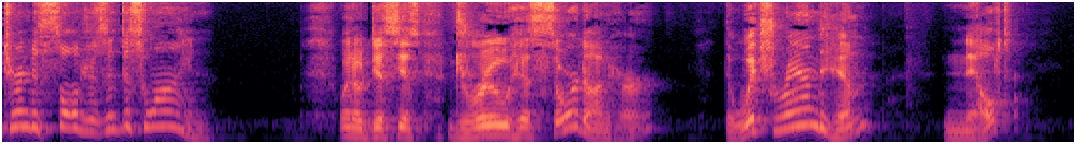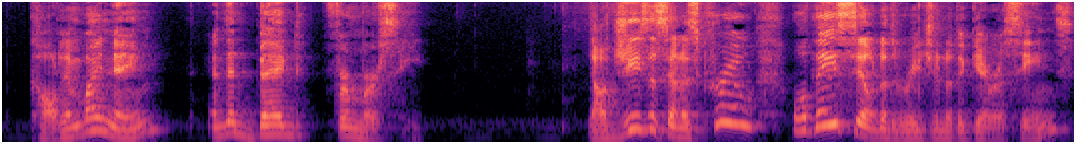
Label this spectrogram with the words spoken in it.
turned his soldiers into swine. When Odysseus drew his sword on her, the witch ran to him, knelt, called him by name, and then begged for mercy. Now Jesus and his crew, well, they sailed to the region of the Gerasenes.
